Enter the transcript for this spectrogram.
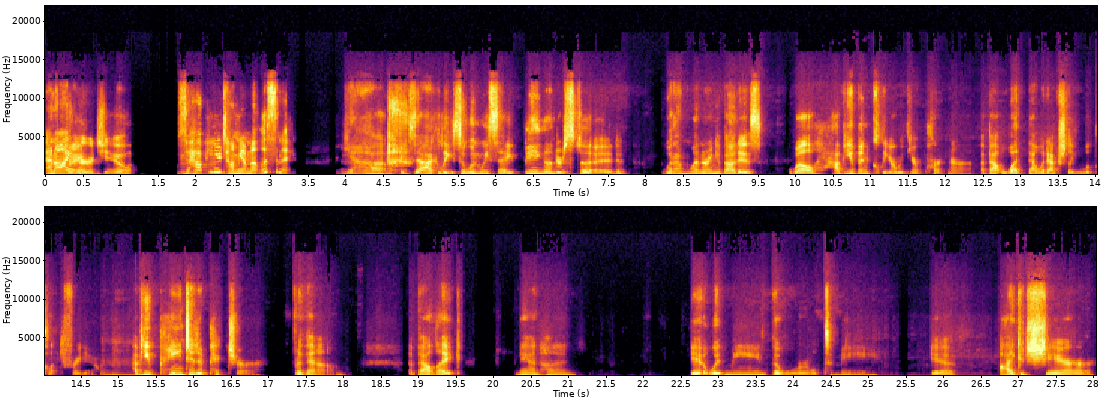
and I Right. heard you. So how can you Mhm. tell me I'm not listening? Yeah, exactly. So when we say being understood, what I'm wondering about is well, have you been clear with your partner about what that would actually look like for you? Have mm. you painted a picture for them about, like, man, hun, it would mean the world to me if I could share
